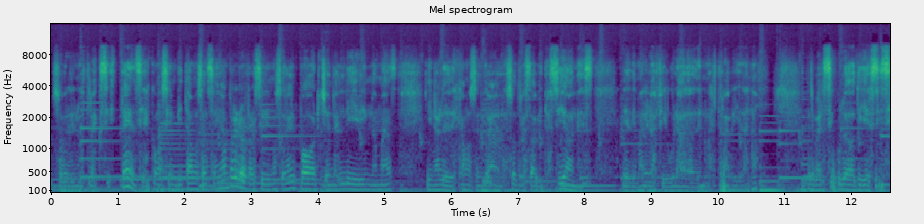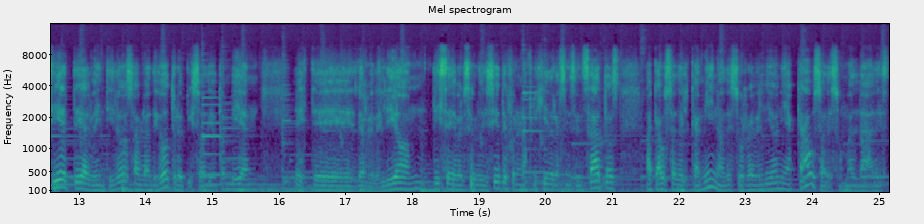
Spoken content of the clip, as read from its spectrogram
sobre nuestra existencia. Es como si invitamos al Señor, pero lo recibimos en el porche, en el living nomás, y no le dejamos entrar a las otras habitaciones eh, de manera figurada de nuestra vida. ¿no? El versículo 17 al 22 habla de otro episodio también este, de rebelión. Dice versículo 17, fueron afligidos los insensatos a causa del camino de su rebelión y a causa de sus maldades.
